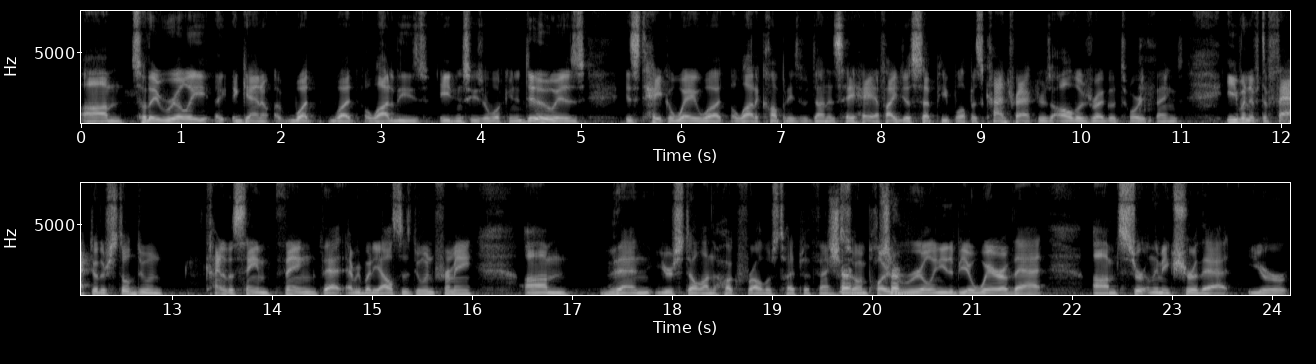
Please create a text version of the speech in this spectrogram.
Um, so they really, again, what what a lot of these agencies are looking to do is is take away what a lot of companies have done and say, hey, if I just set people up as contractors, all those regulatory things, even if de facto they're still doing kind of the same thing that everybody else is doing for me, um, then you're still on the hook for all those types of things. Sure, so employers sure. really need to be aware of that. Um, certainly make sure that you're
